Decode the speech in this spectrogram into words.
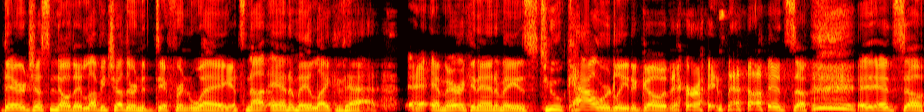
they're just no. They love each other in a different way. It's not anime like that. A- American anime is too cowardly to go there right now, and so and, and so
